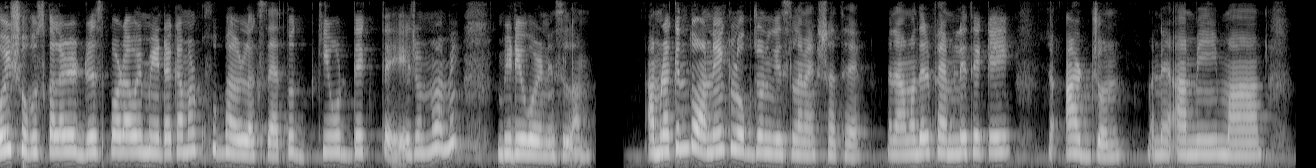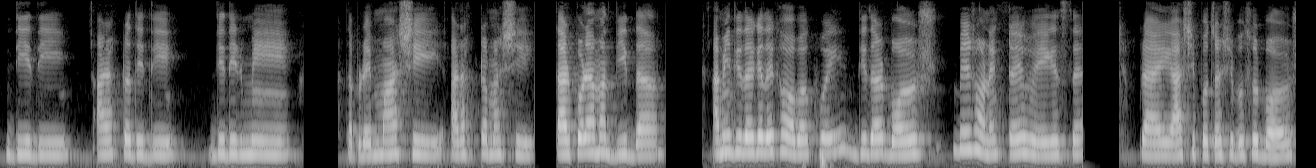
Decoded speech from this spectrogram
ওই সবুজ কালারের ড্রেস পরা ওই মেয়েটাকে আমার খুব ভালো লাগছে, এত কিউট দেখতে এই জন্য আমি ভিডিও করে নিয়েছিলাম। আমরা কিন্তু অনেক লোকজন গেছিলাম একসাথে মানে আমাদের ফ্যামিলি থেকেই আটজন মানে আমি, মা, দিদি আর একটা দিদি, দিদির মেয়ে তারপরে মাসি আর একটা মাসি, তারপরে আমার দিদা। আমি দিদাকে দেখে অবাক হই। দিদার বয়স বেশ অনেকটাই হয়ে গেছে, প্রায় আশি পঁচাশি বছর বয়স।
